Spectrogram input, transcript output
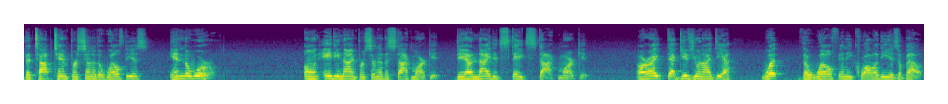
the top 10% of the wealthiest in the world own 89% of the stock market, the United States stock market. All right, that gives you an idea what the wealth inequality is about.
